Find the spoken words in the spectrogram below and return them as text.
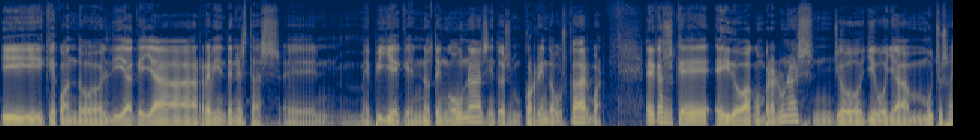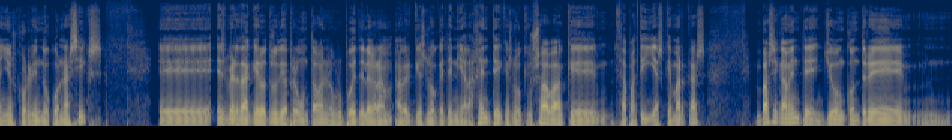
y que cuando el día que ya revienten estas eh, me pille que no tengo unas y entonces corriendo a buscar, bueno, el caso es que he ido a comprar unas, yo llevo ya muchos años corriendo con ASICS, eh, es verdad que el otro día preguntaba en el grupo de Telegram a ver qué es lo que tenía la gente, qué es lo que usaba, qué zapatillas, qué marcas. Básicamente yo encontré mm,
